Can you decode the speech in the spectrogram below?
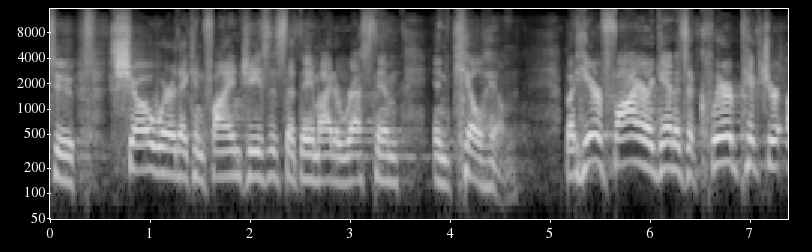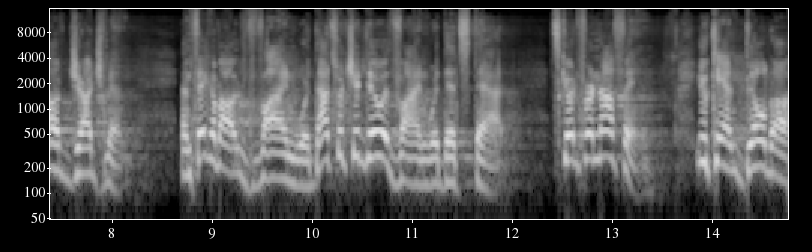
to show where they can find Jesus that they might arrest him and kill him. But here, fire again is a clear picture of judgment. And think about vinewood. That's what you do with vinewood that's dead. It's good for nothing. You can't build a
